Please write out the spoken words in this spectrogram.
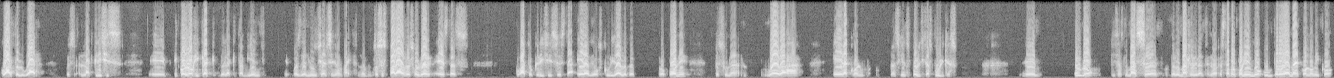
cuarto lugar, pues la crisis eh, ecológica de la que también eh, pues denuncia el señor Biden. Entonces, para resolver estas cuatro crisis, esta era de oscuridad, lo que propone pues una nueva era con las siguientes políticas públicas. Eh, uno, quizás lo más eh, de lo más relevante, ¿no? está proponiendo un programa económico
